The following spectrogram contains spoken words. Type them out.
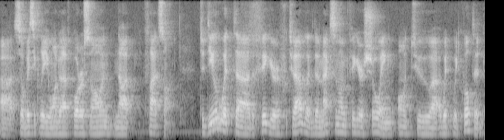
Uh, so basically you want to have quarter sawn, not flat sawn. To deal with uh, the figure, to have like the maximum figure showing onto uh, with, with quilted,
